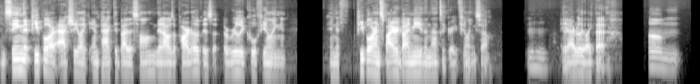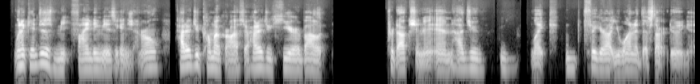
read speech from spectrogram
and seeing that people are actually like impacted by the song that I was a part of is a, a really cool feeling and and if people are inspired by me then that's a great feeling so Mm-hmm. yeah I really like that Um, when it came to just me- finding music in general, how did you come across or how did you hear about production and how did you like figure out you wanted to start doing it?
